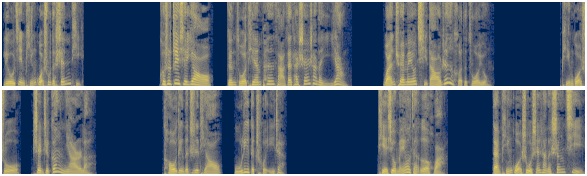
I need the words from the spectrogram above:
流进苹果树的身体。可是这些药跟昨天喷洒在它身上的一样，完全没有起到任何的作用。苹果树甚至更蔫儿了，头顶的枝条无力地垂着。铁锈没有再恶化，但苹果树身上的生气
